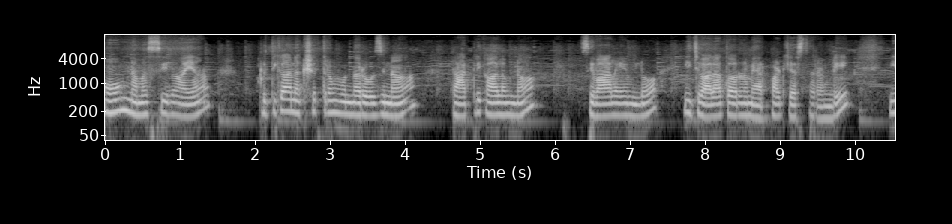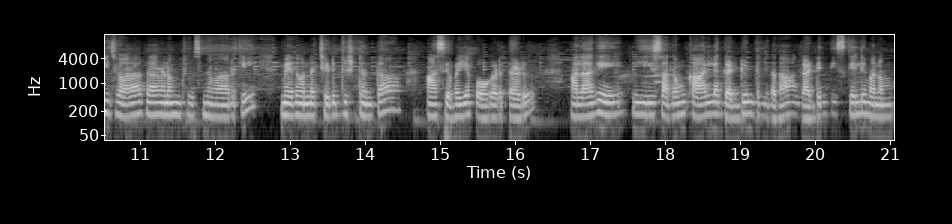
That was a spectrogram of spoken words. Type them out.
ఓం నమ శివాయ. కృతికా నక్షత్రం ఉన్న రోజున రాత్రి కాలంలో శివాలయంలో ఈ జ్వాలాతోరణం ఏర్పాటు చేస్తారండి. ఈ జ్వాలాతోరణం చూసిన వారికి మీద ఉన్న చెడు దృష్టి అంతా ఆ శివయ్య పోగొడతాడు. అలాగే ఈ సగం కాళ్ళ గడ్డి ఉంటుంది కదా ఆ గడ్డిని తీసుకెళ్ళి మనం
